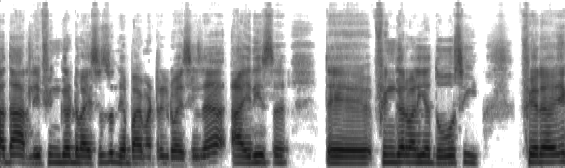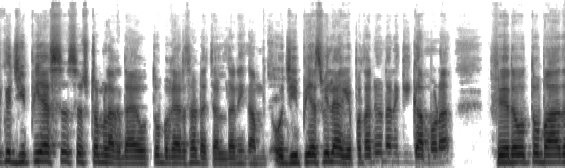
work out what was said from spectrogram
ਆਧਾਰ ਲਈ ਫਿੰਗਰ ਡਿਵਾਈਸਸ ਹੁੰਦੇ ਆ ਬਾਇਓਮੈਟ੍ਰਿਕ ਡਿਵਾਈਸਸ ਹੈ ਆਇਰਿਸ ਤੇ ਫਿੰਗਰ ਵਾਲੀਆਂ ਦੋ ਸੀ। ਫਿਰ ਇੱਕ ਜੀਪੀਐਸ ਸਿਸਟਮ ਲੱਗਦਾ ਹੈ ਉਹ ਤੋਂ ਬਗੈਰ ਸਾਡਾ ਚੱਲਦਾ ਨਹੀਂ ਕੰਮ। ਉਹ ਜੀਪੀਐਸ ਵੀ ਲੈ ਕੇ ਪਤਾ ਨਹੀਂ ਉਹਨਾਂ ਨੇ ਕੀ ਕੰਮ ਹੋਣਾ। ਫਿਰ ਉਹ ਤੋਂ ਬਾਅਦ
